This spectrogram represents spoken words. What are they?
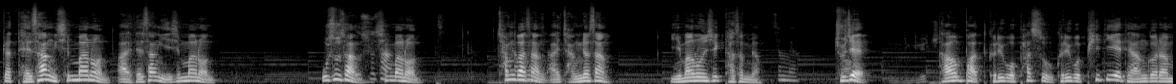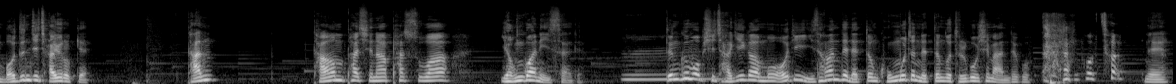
그러니까 대상 10만 원, 아 대상 20만 원. 우수상, 우수상. 10만 원. 참가상, 장려상. 아니 장려상 2만 원씩 5명. 다섯 명. 주제 이게 참- 다음 팟 그리고 파수 그리고 PD에 대한 거란 뭐든지 자유롭게 단 다음 팟이나 파수와 연관이 있어야 돼요 음. 뜬금없이 자기가 뭐 어디 이상한 데 냈던 공모전 냈던 거 들고 오시면 안 되고 모전. 네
